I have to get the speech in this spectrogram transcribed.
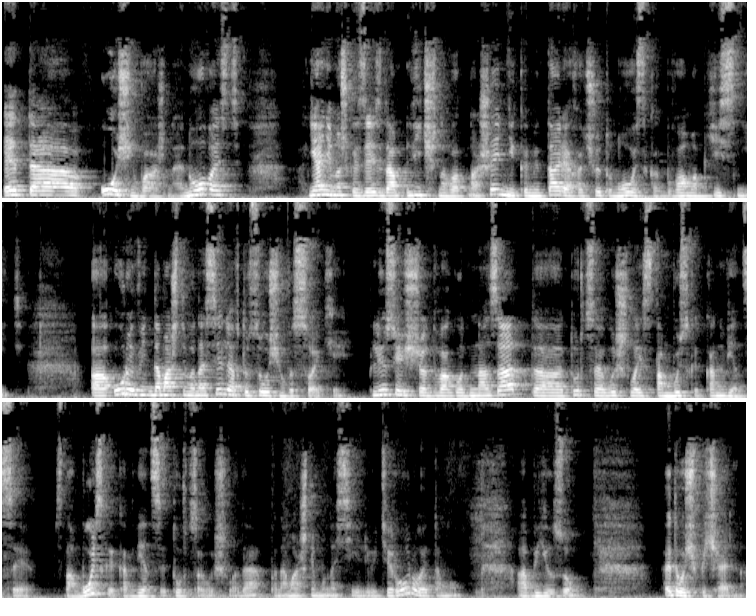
Это очень важная новость. Я немножко здесь дам личного отношения, комментария, хочу эту новость как бы вам объяснить. А, уровень домашнего насилия в Турции очень высокий. Плюс еще два года назад а, Турция вышла из Стамбульской конвенции Стамбульской конвенции Турция вышла, да, по домашнему насилию террору этому абьюзу. Это очень печально.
